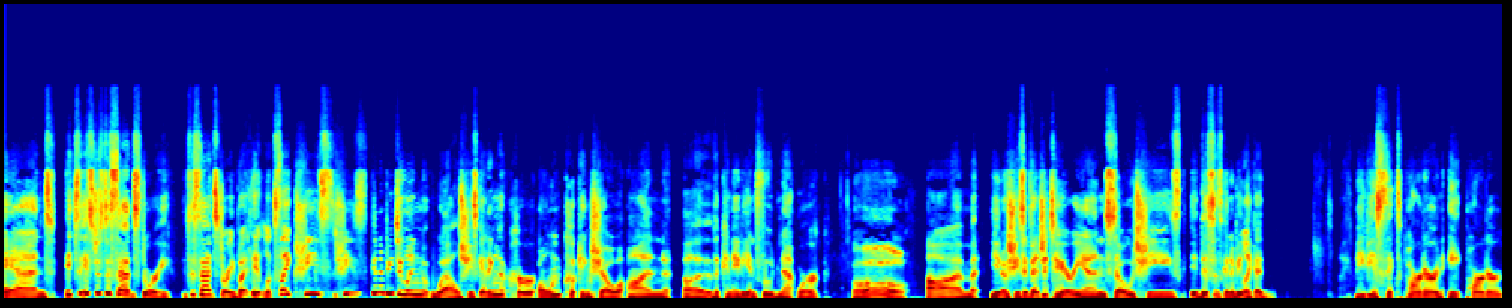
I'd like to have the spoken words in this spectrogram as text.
And it's it's just a sad story. It's a sad story, but it looks like she's she's going to be doing well. She's getting her own cooking show on uh, the Canadian Food Network. Oh, Um, you know, she's a vegetarian, so she's this is going to be like a maybe a six parter, an eight parter,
